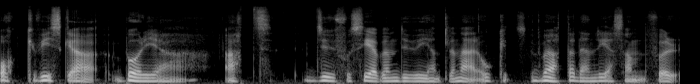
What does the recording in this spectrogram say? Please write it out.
Och vi ska börja att du får se vem du egentligen är och möta den resan. För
